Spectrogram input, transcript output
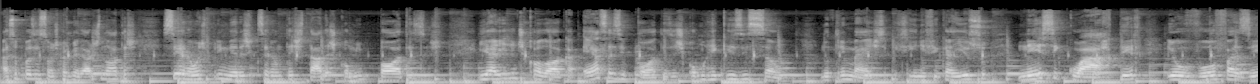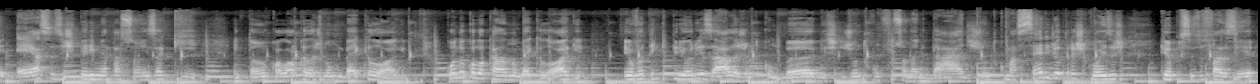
As suposições com as melhores notas serão as primeiras que serão testadas como hipóteses. E aí a gente coloca essas hipóteses como requisição no trimestre. O que significa isso? Nesse quarter eu vou fazer essas experimentações aqui. Então eu coloco elas num backlog. Quando eu colocar ela no backlog, eu vou ter que priorizá-la junto com bugs, junto com funcionalidades, junto com uma série de outras coisas que eu preciso fazer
